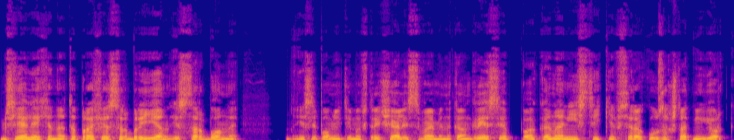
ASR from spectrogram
«Мсье Олехин, это профессор Бриен из Сорбонны. Если помните, мы встречались с вами на конгрессе по канонистике в Сиракузах, штат Нью-Йорк.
